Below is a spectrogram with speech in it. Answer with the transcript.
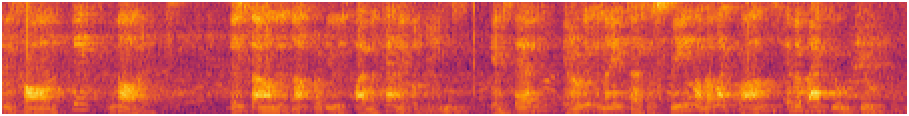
sound is called faint noise. This sound is not produced by mechanical means. Instead, it originates as a stream of electrons in a vacuum tube.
